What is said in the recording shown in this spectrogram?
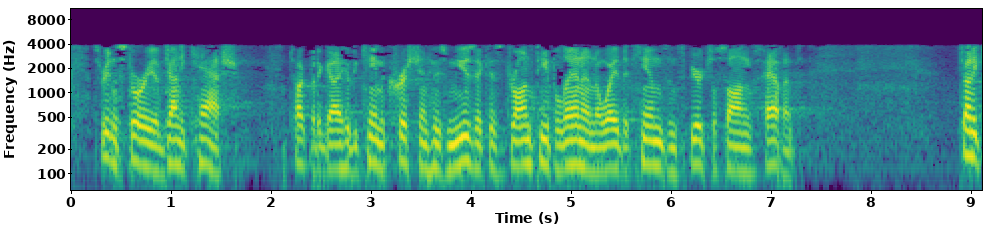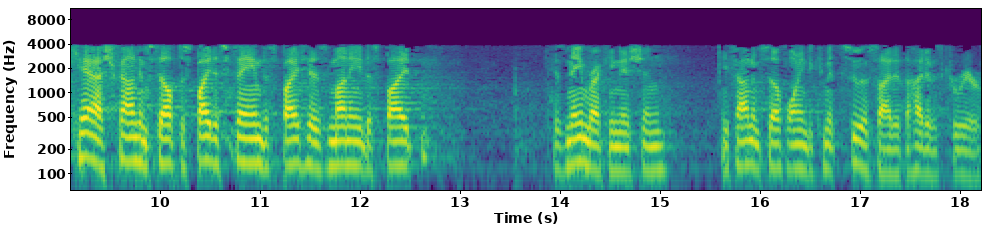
I was reading the story of Johnny Cash. Talk about a guy who became a Christian whose music has drawn people in in a way that hymns and spiritual songs haven't. Johnny Cash found himself, despite his fame, despite his money, despite his name recognition, he found himself wanting to commit suicide at the height of his career.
